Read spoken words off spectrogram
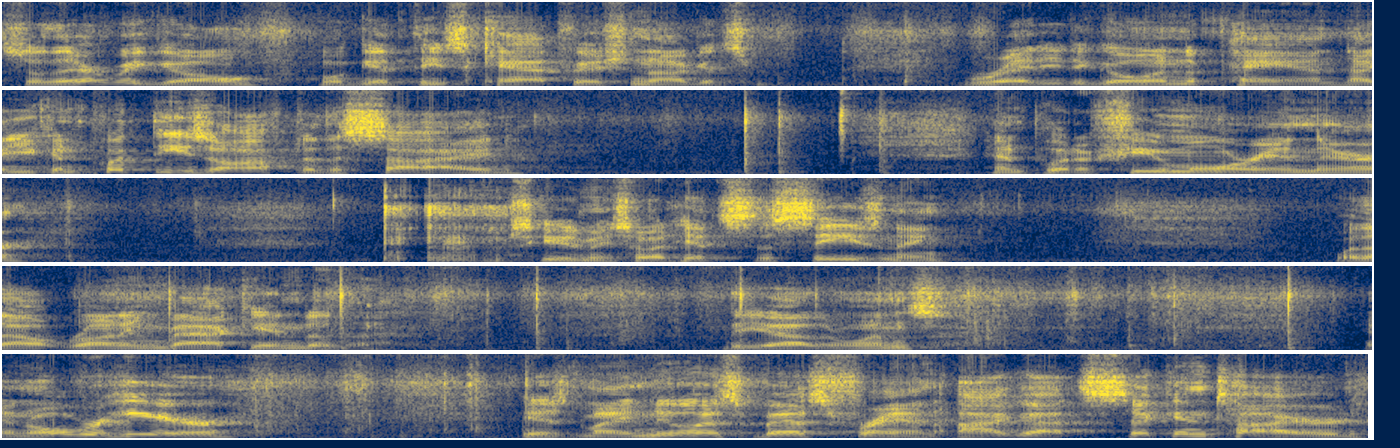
So there we go. We'll get these catfish nuggets ready to go in the pan. Now you can put these off to the side and put a few more in there. Excuse me, so it hits the seasoning without running back into the the other ones. And over here is my newest best friend. I got sick and tired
